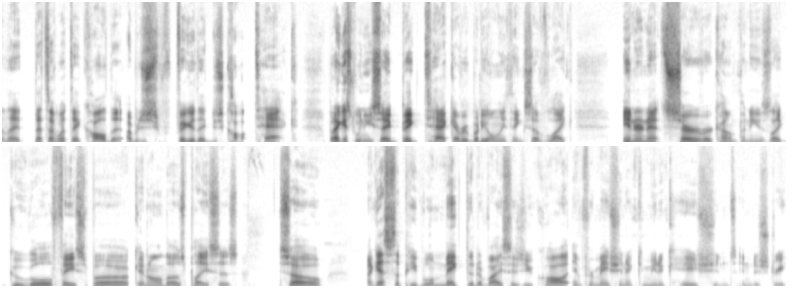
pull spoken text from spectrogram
that, that's what they called it. I just figured they just call it tech. But I guess when you say big tech, everybody only thinks of like internet server companies like Google, Facebook, and all those places. So I guess the people who make the devices you call information and communications industry.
